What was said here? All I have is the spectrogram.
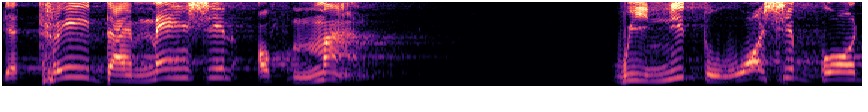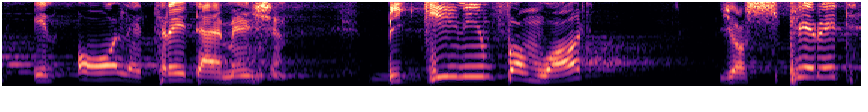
The three dimension of man. We need to worship God in all the three dimensions. Beginning from what? Your spirit,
